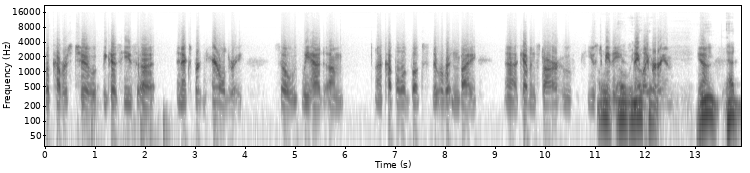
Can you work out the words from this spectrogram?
book covers too, because he's uh, an expert in heraldry. So we had um, a couple of books that were written by uh, Kevin Starr, who used to be Oh, the oh, state librarian. Yeah. We had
